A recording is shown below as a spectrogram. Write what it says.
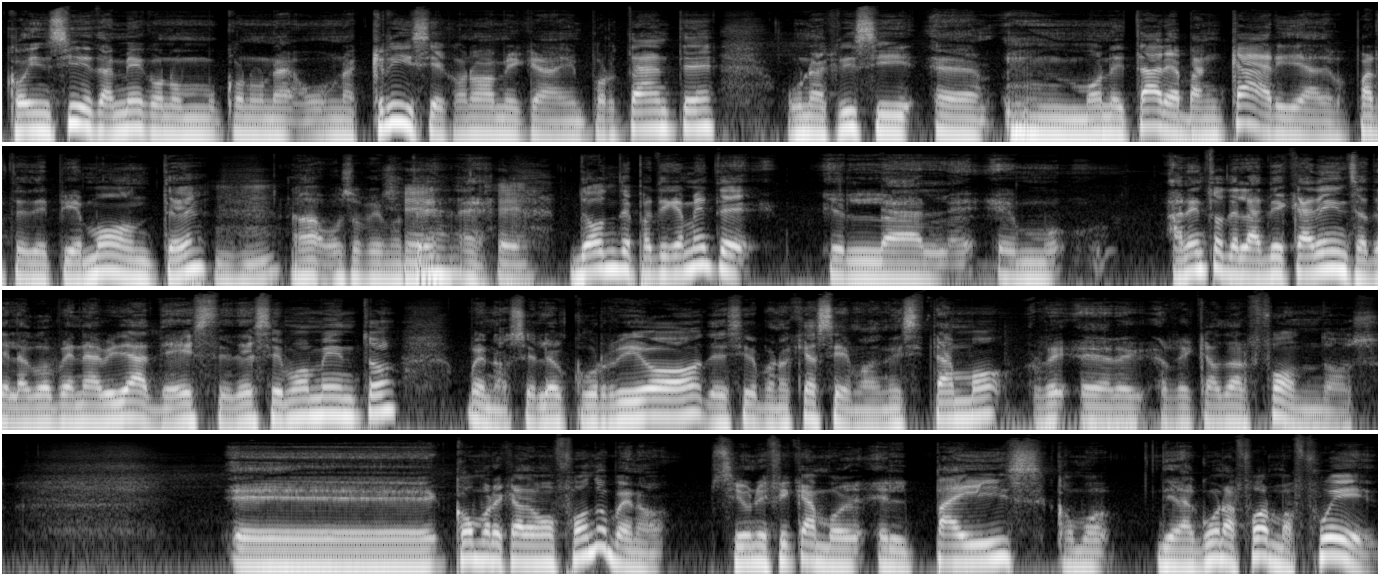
coincide también con, un- con una, una crisis económica importante, una crisis eh, monetaria, bancaria de parte de Piemonte, Ujú. ¿no? ¿Vos sos piemontés? Sí, Eh, sí. donde prácticamente el, el- em, adentro de la decadencia de la gobernabilidad de ese, de ese momento, bueno, se le ocurrió decir, bueno, ¿qué hacemos? Necesitamos re- eh, re- recaudar fondos. Eh, ¿Cómo recaudamos fondos? Bueno, si unificamos el país, como de alguna forma fue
